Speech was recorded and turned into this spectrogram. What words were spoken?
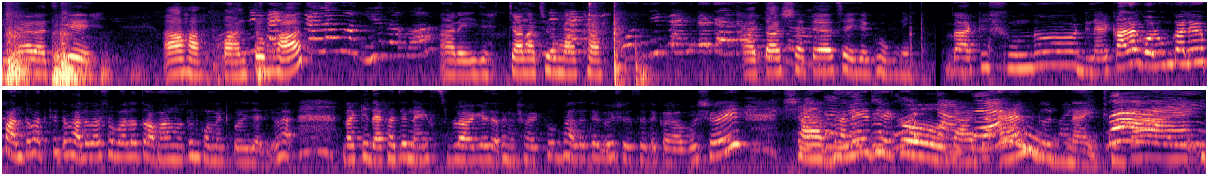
ডিনার আজকে। আহা, পান্ত ভাত আর এই যে চানাচুর মাখা। আর তার সাথে আছে এই যে ঘুগনি। বাকি সুন্দর ডিনার কারা গরমকালে পান্ত ভাত খেতে ভালোবাসো বলো তো? আমার মতন কমেন্ট করে জানিও হ্যাঁ? বাকি দেখা যায় নেক্সট ব্লগে যখন সবাই খুব ভালো থেকো, সুস্থ থেকো অবশ্যই সাবধানে থেকো। দাদা অ্যান্ড গুড নাইট বাই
